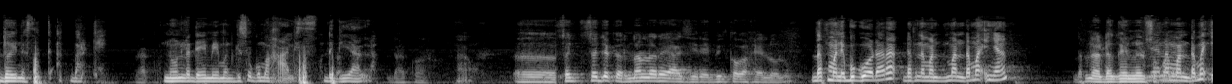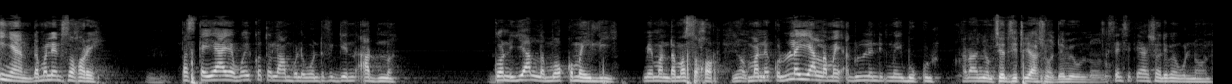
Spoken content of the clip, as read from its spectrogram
doy na sëkk ak barke. noonu la demee man gisaguma xaalis dëgg yàlla. d' accord. sa sa jëkkër nan la réagir bi nga ko waxee loolu. daf ma ne bëggoo dara daf ne man man dama iñaan daf na da ngeen leen nee na soxla man dama iñaan dama leen soxore parce que yaayam waykatu làmb la woon dafa génn àdduna kon yàlla moo ko may lii mais man dama soxor Ñoom- ma ne ko lu la yàlla may ak lu la nit may bokkul xanaa ñoom seen situation demeewul noonu. seen situation demeewul noonu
